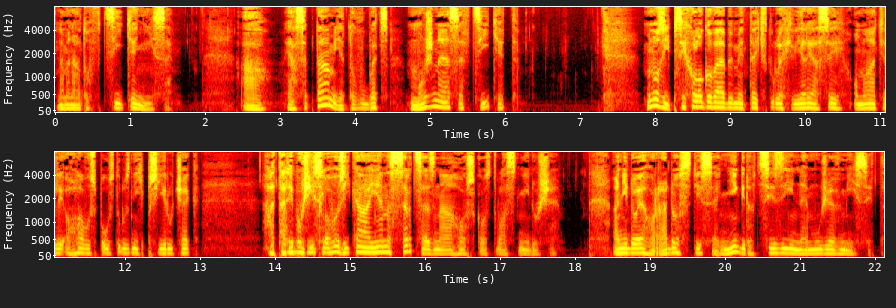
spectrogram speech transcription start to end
znamená to vcítění se. A já se ptám, je to vůbec možné se vcítit? Mnozí psychologové by mi teď v tuhle chvíli asi omlátili o hlavu spoustu různých příruček, ale tady boží slovo říká, jen srdce zná hořkost vlastní duše. Ani do jeho radosti se nikdo cizí nemůže vmísit.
